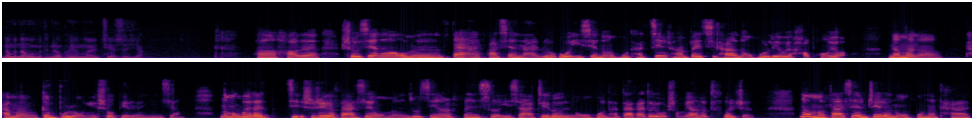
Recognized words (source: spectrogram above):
能不能为我们听众朋友们解释一下？嗯，好的。首先呢，我们发发现呢，如果一些农户他经常被其他的农户列为好朋友，那么呢？他们更不容易受别人影响。那么为了解释这个发现，我们就进而分析了一下这类农户他大概都有什么样的特征。那我们发现这类农户呢，他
